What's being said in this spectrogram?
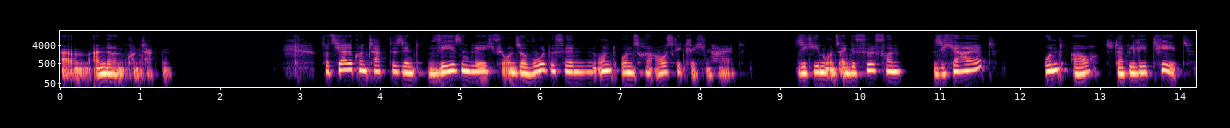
ähm, anderen Kontakten. Soziale Kontakte sind wesentlich für unser Wohlbefinden und unsere Ausgeglichenheit. Sie geben uns ein Gefühl von Sicherheit und auch Stabilität.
